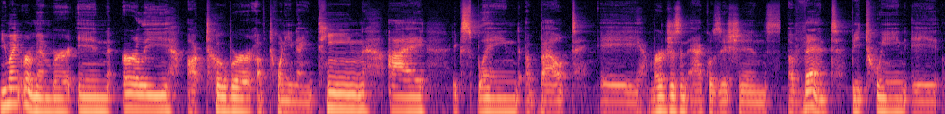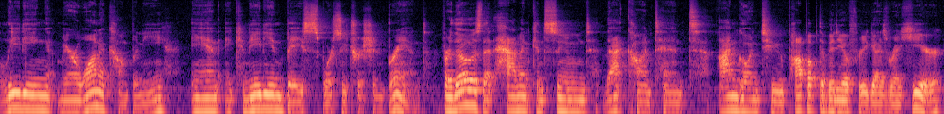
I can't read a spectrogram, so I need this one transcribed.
You might remember in early October of 2019, I explained about a mergers and acquisitions event between a leading marijuana company and a Canadian based sports nutrition brand. For those that haven't consumed that content, I'm going to pop up the video for you guys right here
